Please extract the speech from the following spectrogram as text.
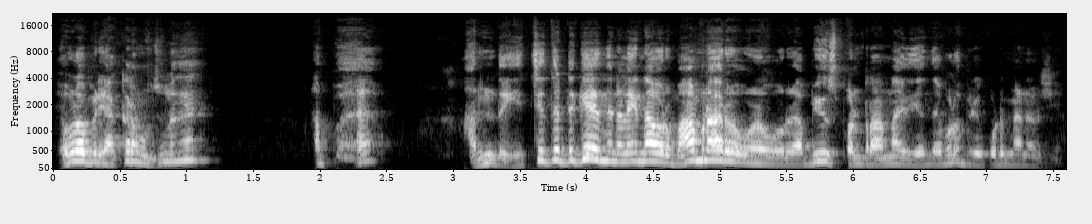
எவ்வளோ பெரிய அக்கிரமம் சொல்லுங்க. அப்போ அந்த எச்சத்தட்டுக்கே இந்த நிலைனா ஒரு மாமனார் ஒரு- அபியூஸ் பண்ணுறான்னா இது எந்த எவ்வளோ பெரிய கொடுமையான விஷயம்?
